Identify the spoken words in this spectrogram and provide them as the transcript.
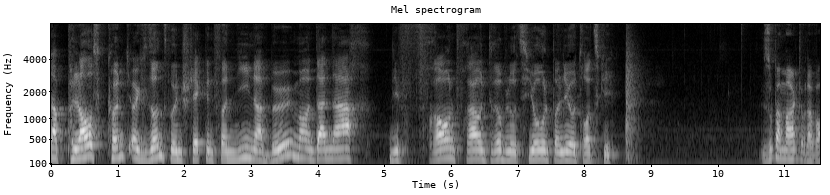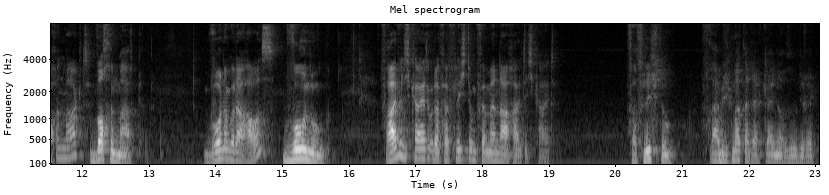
Applaus könnt ihr euch sonst wohin stecken von Nina Böhmer und danach die Frauenfrau und Revolution von Leo Trotzki. Supermarkt oder Wochenmarkt? Wochenmarkt. Wohnung oder Haus? Wohnung. Freiwilligkeit oder Verpflichtung für mehr Nachhaltigkeit? Verpflichtung. Freiwillig macht das ja keiner so direkt.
